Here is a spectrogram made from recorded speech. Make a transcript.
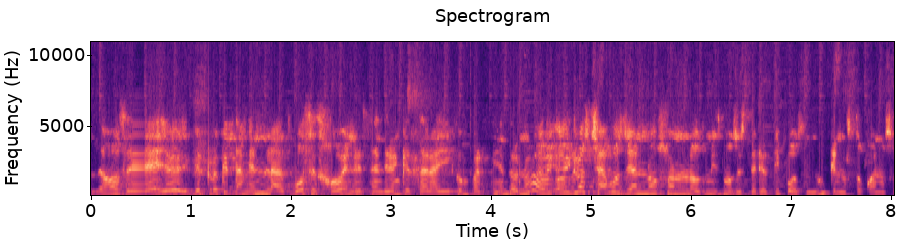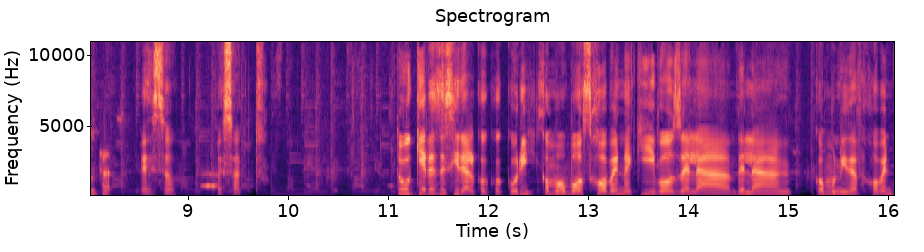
No sé, yo, yo creo que también las voces jóvenes tendrían que estar ahí compartiendo, ¿no? Hoy, hoy los chavos ya no son los mismos estereotipos, ¿no? Que nos tocó a nosotras. Eso, exacto. ¿Tú quieres decir algo, Kokuri? Como voz joven aquí, voz de la, de la comunidad joven.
